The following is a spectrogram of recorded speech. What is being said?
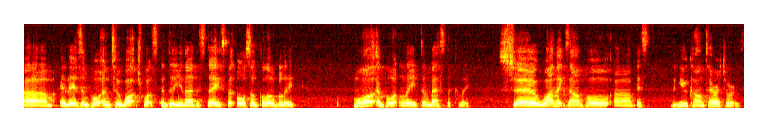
Um, it is important to watch what's in the United States, but also globally. More importantly, domestically. So, one example um, is the Yukon territories.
